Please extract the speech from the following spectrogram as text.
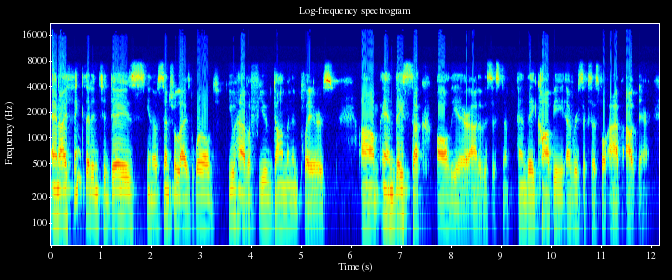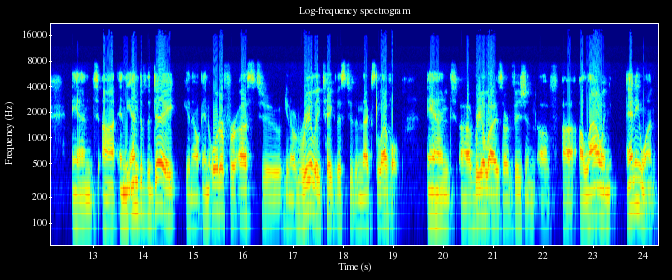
And I think that in today's you know centralized world, you have a few dominant players, um, and they suck all the air out of the system, and they copy every successful app out there. And uh, in the end of the day, you know, in order for us to you know really take this to the next level, and uh, realize our vision of uh, allowing anyone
